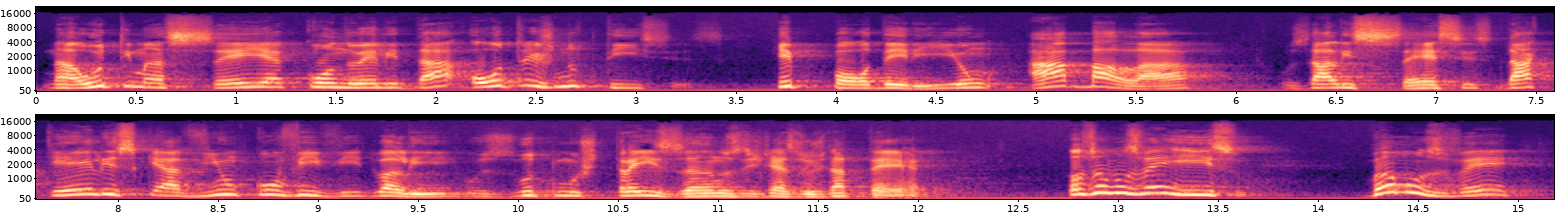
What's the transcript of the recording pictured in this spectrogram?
na última ceia, quando ele dá outras notícias que poderiam abalar os alicerces daqueles que haviam convivido ali os últimos três anos de Jesus na terra. Nós vamos ver isso. Vamos ver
